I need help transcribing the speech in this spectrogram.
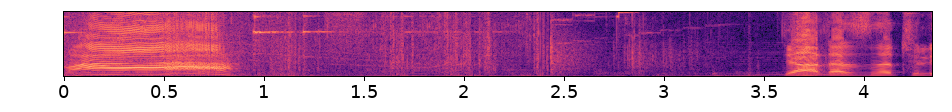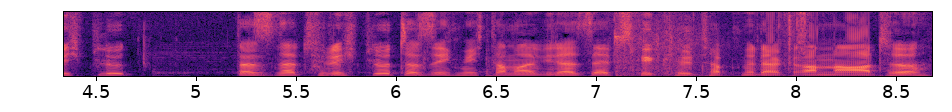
Ah! Ja, das ist natürlich blöd. Das ist natürlich blöd, dass ich mich da mal wieder selbst gekillt habe mit der Granate.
